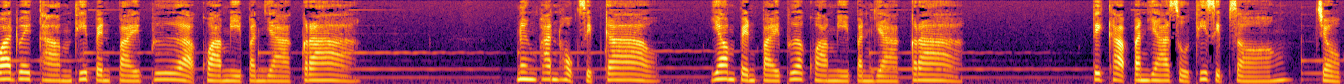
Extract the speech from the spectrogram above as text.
ว่าด้วยธรรมที่เป็นไปเพื่อความมีปัญญากล้า 1069 ย่อมเป็นไปเพื่อความมีปัญญากล้า ติขปัญญาสูตรที่ 12 จบ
